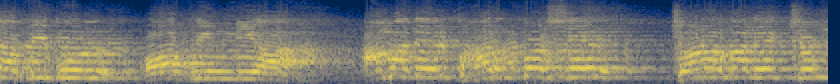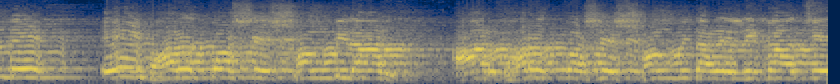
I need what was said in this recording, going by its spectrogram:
the people of India আমাদের ভারতবর্ষের জনগণের জন্য এই ভারতবর্ষের সংবিধান, আর ভারতবর্ষের সংবিধানে লেখা আছে,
